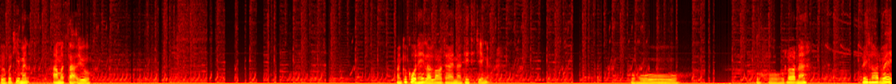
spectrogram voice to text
คือเมื่อกี้มันอมตะอยู่มันก็ควรให้เรารอดได้นะที่ที่จริงอะ โอ้โห โอ้โห รอดนะ เฮ้ย รอดเว้ย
